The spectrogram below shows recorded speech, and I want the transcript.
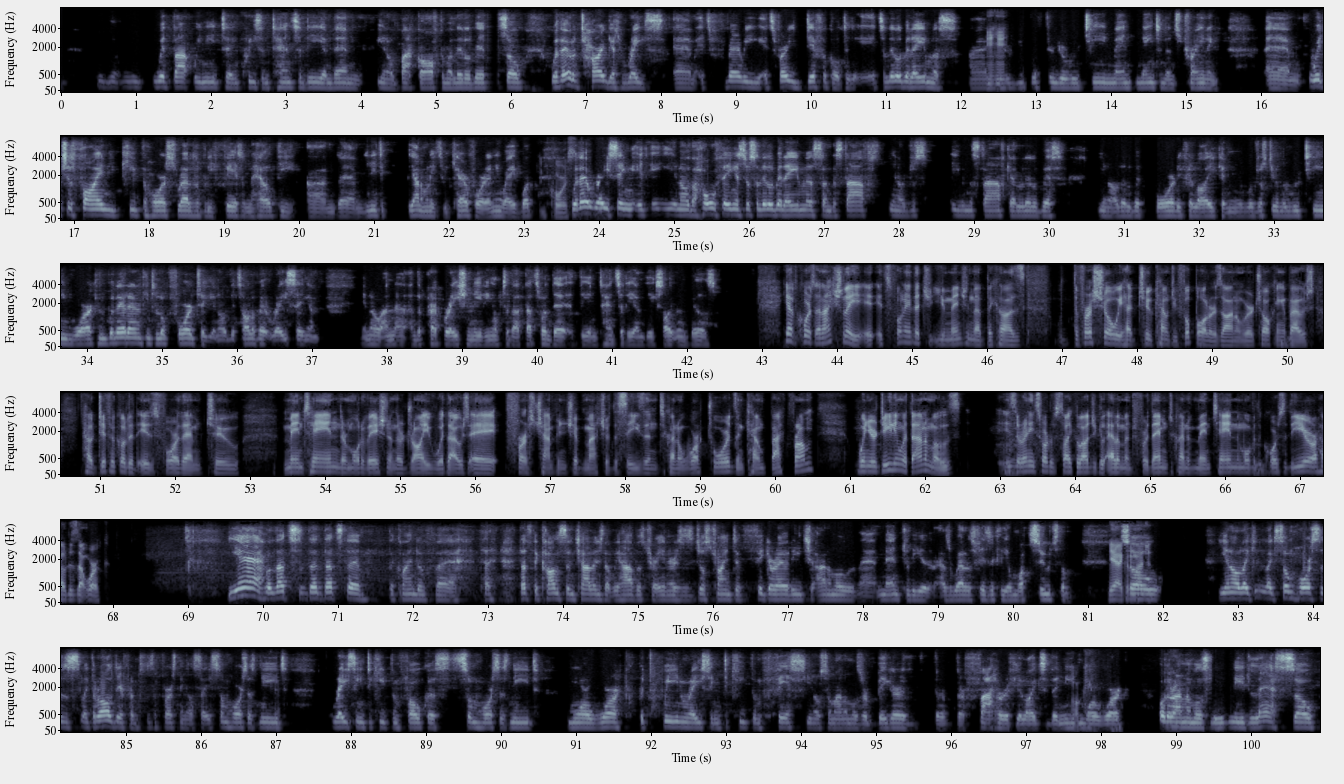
with that we need to increase intensity and then you know back off them a little bit. So without a target race um it's very it's very difficult. It's a little bit aimless and mm-hmm. you, you go through your routine main, maintenance training um which is fine. You keep the horse relatively fit and healthy and um you need to the animal needs to be cared for anyway. But of course. without racing it, it you know the whole thing is just a little bit aimless and the staff you know just even the staff get a little bit you know a little bit bored if you like and we're just doing the routine work and without anything to look forward to you know it's all about racing and you know and uh, and the preparation leading up to that that's when the the intensity and the excitement builds yeah, of course. And actually, it's funny that you mentioned that because the first show we had two county footballers on, and we were talking about how difficult it is for them to maintain their motivation and their drive without a first championship match of the season to kind of work towards and count back from. When you're dealing with animals, is there any sort of psychological element for them to kind of maintain them over the course of the year, or how does that work? Yeah, well, that's that, that's the the kind of uh, that's the constant challenge that we have as trainers is just trying to figure out each animal uh, mentally as well as physically and what suits them. Yeah, I can so, imagine you know, like like some horses, like they're all different. Is the first thing I'll say. Some horses need racing to keep them focused. Some horses need more work between racing to keep them fit. You know, some animals are bigger, they're they're fatter, if you like, so they need okay. more work. Other yeah. animals need less. So,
